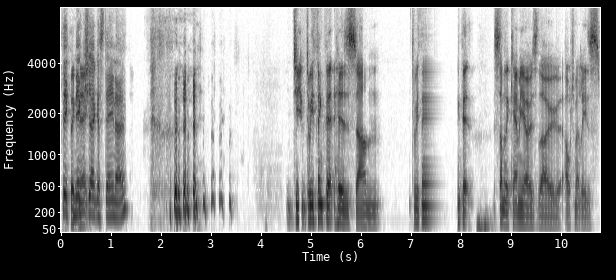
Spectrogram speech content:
Thick, Thick Nick Nick. D'Agostino. Do you, do we think that his um, do we think that some of the cameos though ultimately is,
